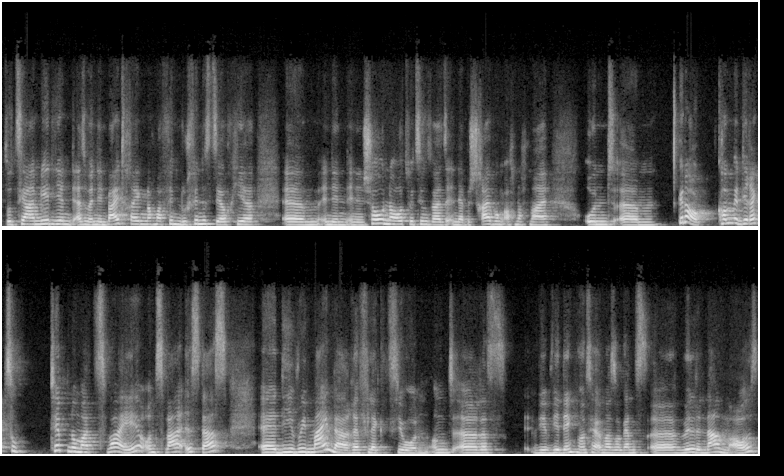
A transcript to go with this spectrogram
sozialen Medien, also in den Beiträgen nochmal finden. Du findest sie auch hier ähm, in den, in den Show Notes beziehungsweise in der Beschreibung auch nochmal. Und ähm, genau, kommen wir direkt zu Tipp Nummer zwei. Und zwar ist das äh, die Reminder-Reflexion. Und äh, das wir, wir denken uns ja immer so ganz äh, wilde Namen aus.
